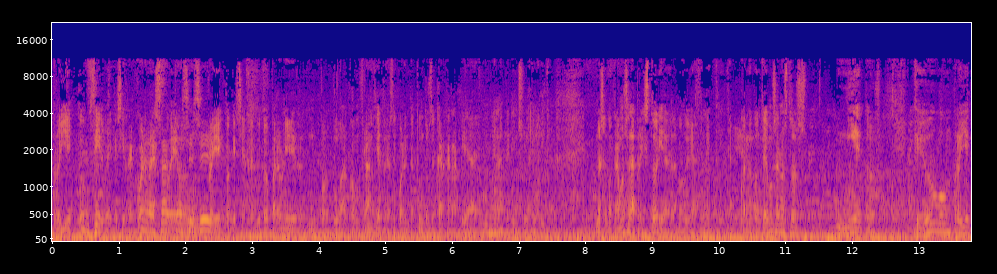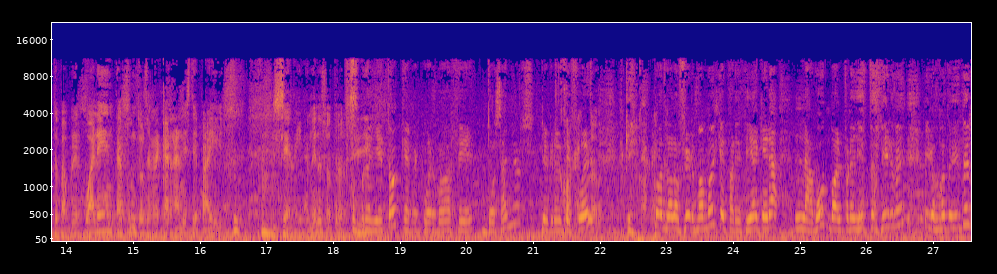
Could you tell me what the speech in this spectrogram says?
proyecto CIRBE, que si recuerdas fue un proyecto que se ejecutó para unir Portugal con Francia a través de 40 puntos de carga rápida en, en la península ibérica. Nos encontramos en la prehistoria de la movilidad eléctrica. Cuando contemos a nuestros nietos que hubo un proyecto para poner 40 puntos de recarga en este país, se reirán de nosotros. Un proyecto que recuerdo hace dos años, yo creo que fue, que cuando lo firmamos, que parecía que era la bomba el proyecto Sirve, y como tú dices,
